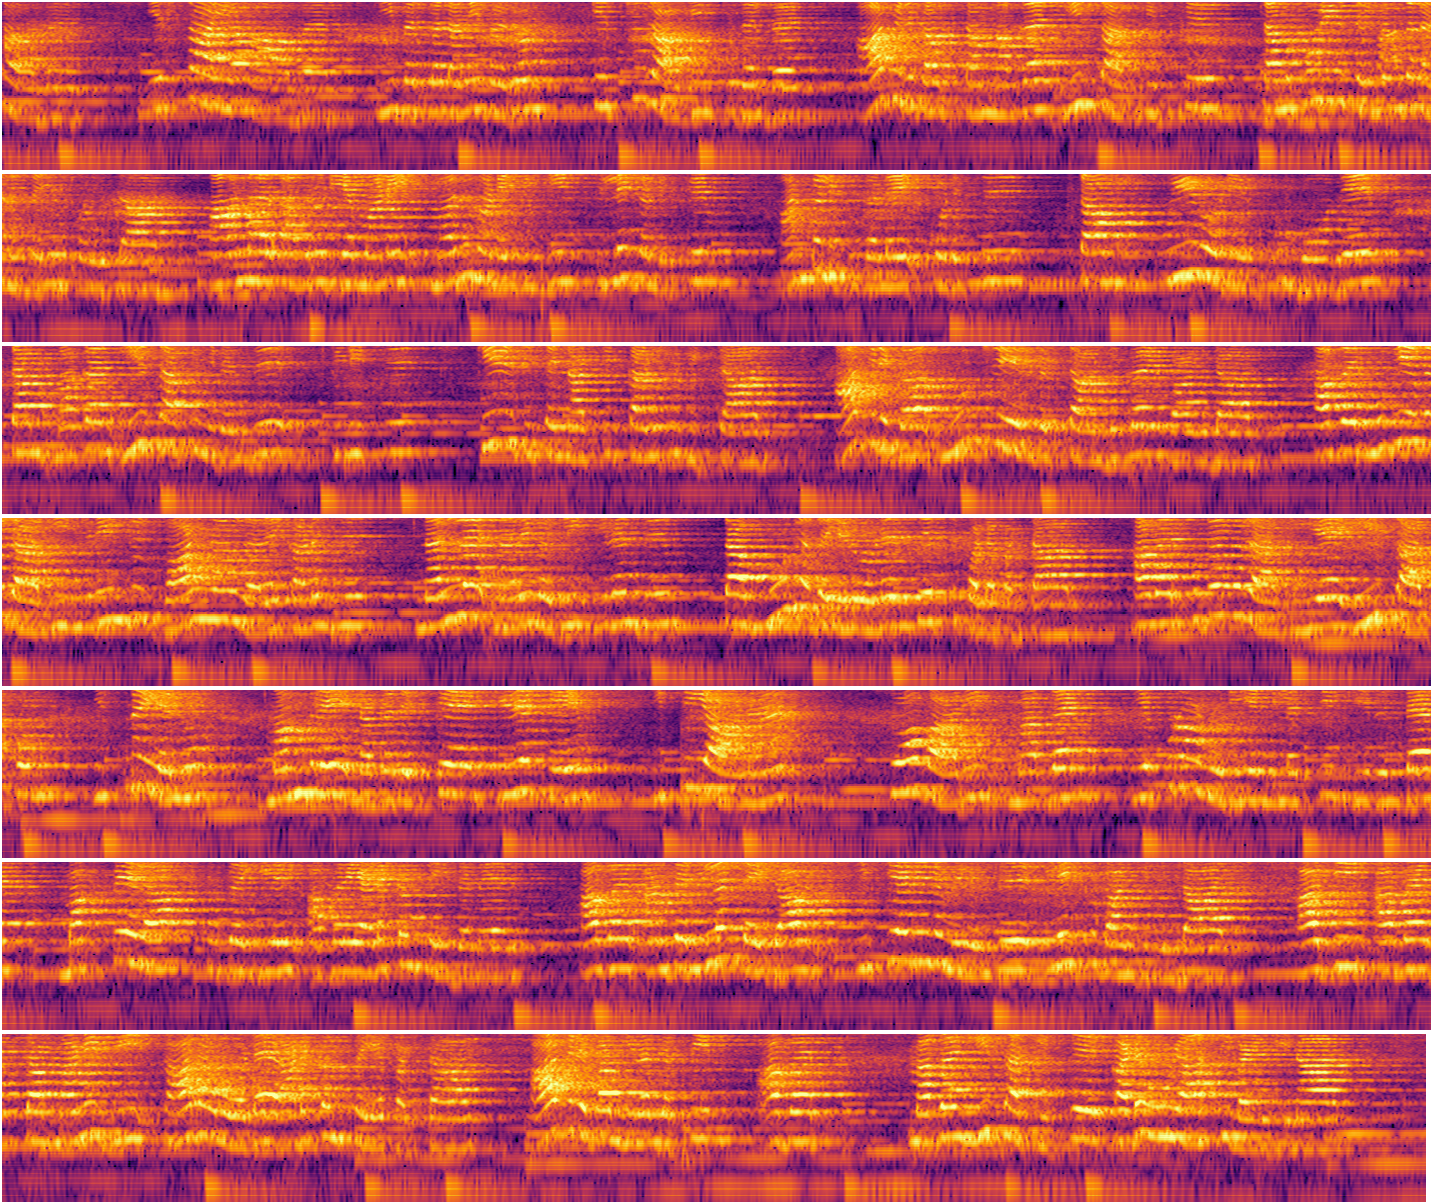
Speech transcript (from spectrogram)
ஆவர். எஸ்தாயா ஆவர் இவர்கள் அனைவரும் கெற்றுராவின் புதல்வர். ஆபிரகாம் தம் மகன் ஈசாக்கிற்கு தமக்குரிய செல்வங்கள் அனைத்தையும் கொடுத்தார். ஆனால் அவருடைய மனை மறுமனைவியின் பிள்ளைகளுக்கு அன்பளிப்புகளை கொடுத்து தாம் உயிரோடு இருக்கும் போதே தம் மகன் ஈசாக்கிடமிருந்து பிரித்து கீழ் திசை நாட்டிற்கு அனுப்பிவிட்டார். ஆபிரகாம் நூற்றி எழுபத்து ஆண்டுகள் வாழ்ந்தார். அவர் முதியவராகி நிறைந்து வாழ்நாள்களை கடந்து நல்ல நரைவதில் இறந்து தம் மூததையரோடு சேர்த்து கொள்ளப்பட்டார். அவர் புதவராகிய ஈசாக்கும் இஸ்மையலும் மம்ரே நகருக்கு கிழக்கே இத்தியான சோவாரிஸ் மகன் எப்ரோனுடைய நிலத்தில் இருந்த மக்பேலா குகையில் அவரை அடக்கம் செய்தனர். அவர் அந்த நிலத்தை தான் இத்தியனிடமிருந்து விலைக்கு வாங்கியிருந்தார். அதில் அவர் தம் மனைவி சாராவோட அடக்கம் செய்யப்பட்டார். ஆபிரகாம் இறந்த பின் அவர் மகன் ஈசாக்கிற்கு கடவுள் ஆசி வழங்கினார்.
